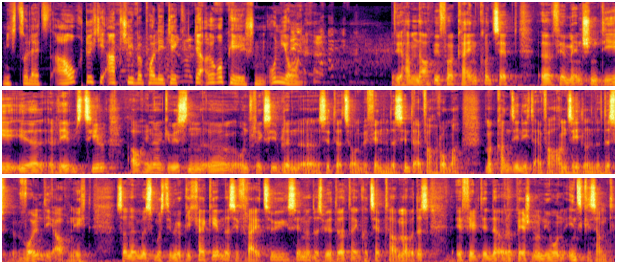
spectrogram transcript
nicht zuletzt auch durch die Abschiebepolitik der Europäischen Union. Wir haben nach wie vor kein Konzept äh, für Menschen, die ihr Lebensziel auch in einer gewissen äh, unflexiblen äh, Situation befinden. Das sind einfach Roma. Man kann sie nicht einfach ansiedeln. Das wollen die auch nicht, sondern es muss die Möglichkeit geben, dass sie freizügig sind und dass wir dort ein Konzept haben. Aber das fehlt in der Europäischen Union insgesamt.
